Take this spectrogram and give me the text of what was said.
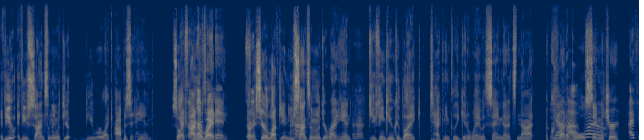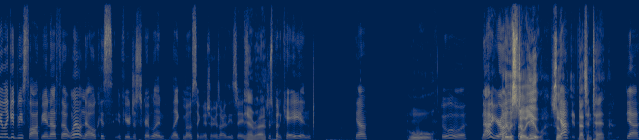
If you if you sign something with your you were like opposite hand, so Yes, like I'm, a righty. left-handed. Okay, so you're a lefty, and you Uh-huh. sign something with your right hand. uh-huh. Do you think you could like technically get away with saying that it's not a Yeah, credible well, signature? I feel like it'd be sloppy enough though. Well, no, because if you're just scribbling, like most signatures are these days, Yeah, right. just put a K and yeah. Ooh, Ooh, now you're. but it was still something. you, so Yeah. that's intent. Yeah.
